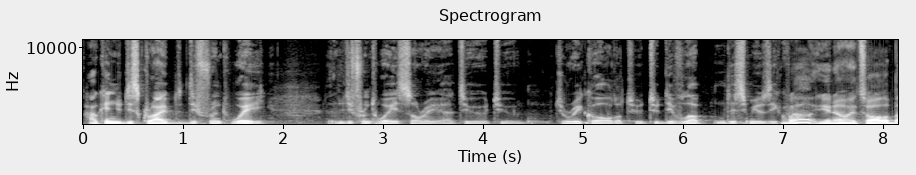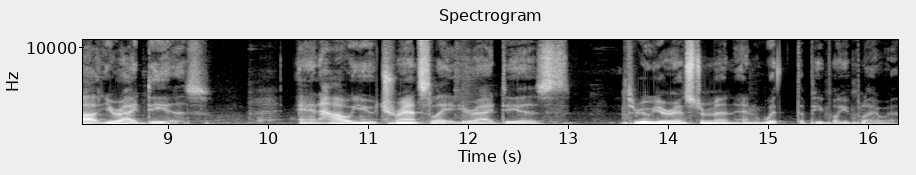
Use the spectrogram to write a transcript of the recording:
how can you describe the different way, different ways? Sorry, uh, to to to record or to to develop this music. Well, you know, it's all about your ideas and how you translate your ideas through your instrument and with the people you play with.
